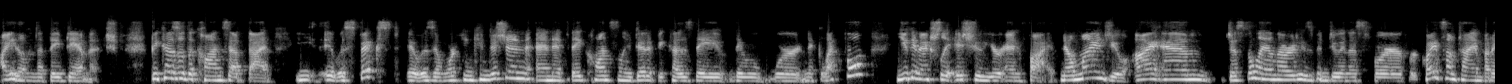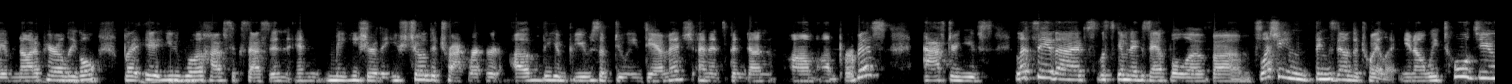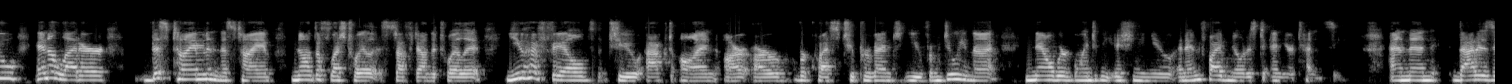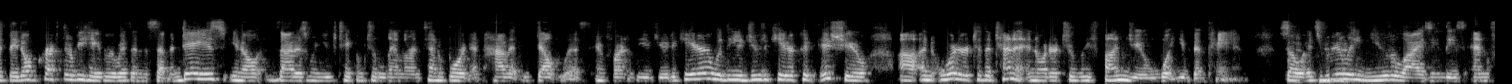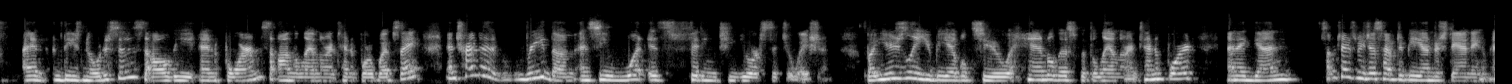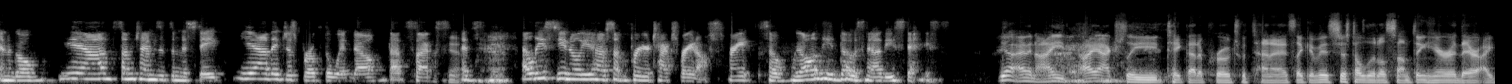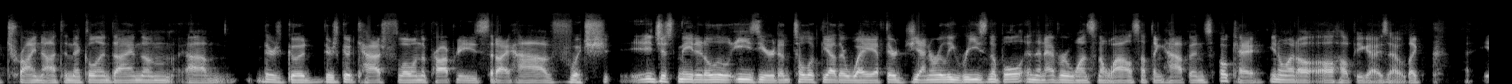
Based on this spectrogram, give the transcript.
item that they've damaged because of the concept that it was fixed it was in working condition and if they constantly did it because they they were neglectful you can actually issue your n5 now mind you i am just a landlord who's been doing this for for quite some time but i am not a paralegal but it, you will have success in in making sure that you show the track record of the abuse of doing damage and it's been done um, on purpose after you've let's say that let's give an example of um, flushing things down the toilet. You know we told you in a letter this time and this time not to flush toilet stuff down the toilet. You have failed to act on our, our request to prevent you from doing that. Now we're going to be issuing you an n5 notice to end your tenancy and then that is if they don't correct their behavior within the seven days, you know, that is when you take them to the landlord and tenant board and have it dealt with in front of the adjudicator. Where the adjudicator could issue uh, an order to the tenant in order to refund you what you've been paying. So it's really utilizing these and and these notices, all the N forms on the landlord and tenant board website, and trying to read them and see what is fitting to your situation. But usually, you'd be able to handle this with the landlord and tenant board. And again, sometimes we just have to be understanding and go, yeah, sometimes it's a mistake. Yeah, they just broke the window. That sucks. Yeah. It's at least you know you have something for your tax write-offs, right? So we all need those now these days. Yeah, I mean, I I actually take that approach with tenants. Like if it's just a little something here or there, I try not to nickel and dime them. Um, there's good there's good cash flow in the properties that I have, which it just made it a little easier to, to look the other way if they're generally reasonable. And then every once in a while something happens. Okay, you know what? I'll, I'll help you guys out. Like,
